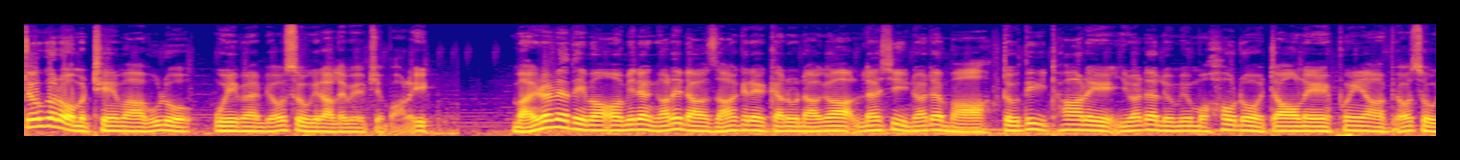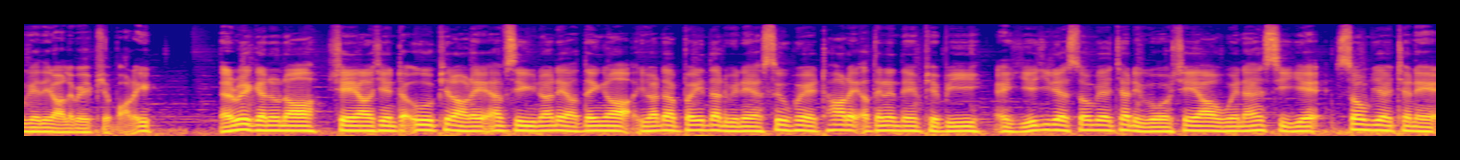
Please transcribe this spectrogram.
ကျုပ်ကတော့မထင်ပါဘူးလို့ဝေဖန်ပြောဆိုကြတာလည်းပဲဖြစ်ပါလိမ့်မိုင်ရတဲ့တေမှာအောင်မြင်တဲ့9နှစ်တာစားခဲ့တဲ့ကန်ရိုနာကလက်ရှိ United မှာတူတိထားတဲ့ United လူမျိုးမဟုတ်တော့ကြောင်းလဲဖွင့်ရပြောဆိုခဲ့သေးတာလည်းပဲဖြစ်ပါလိမ့်။ Eric Cantona ရှယ်ယာချင်းတအုပ်ဖြစ်လာတဲ့ FC United အသင်းက United ပိတ်သက်တွေနဲ့စုဖွဲ့ထားတဲ့အသင်းအသင်းဖြစ်ပြီးအရေးကြီးတဲ့ဆုံးဖြတ်ချက်တွေကိုရှယ်ယာဝန်ထမ်းစီရဲ့ဆုံးဖြတ်ချက်နဲ့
